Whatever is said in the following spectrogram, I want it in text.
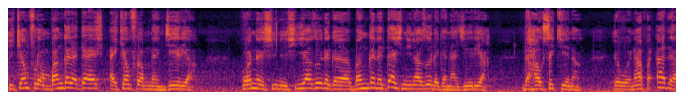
He came from bangladesh i came from nigeria. Shine shi ya zo daga bangladesh ni zo daga nigeria. Da hausa kenan yawa na faɗa da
